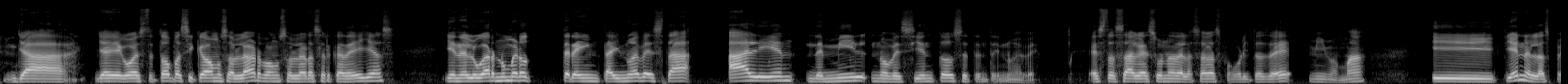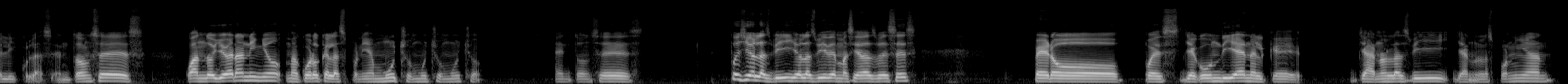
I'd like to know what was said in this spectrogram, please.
ya, ya llegó este top, así que vamos a hablar, vamos a hablar acerca de ellas. Y en el lugar número 39 está Alien de 1979. Esta saga es una de las sagas favoritas de mi mamá y tiene las películas. Entonces, cuando yo era niño, me acuerdo que las ponía mucho, mucho, mucho. Entonces, pues yo las vi, yo las vi demasiadas veces, pero pues llegó un día en el que ya no las vi, ya no las ponían,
